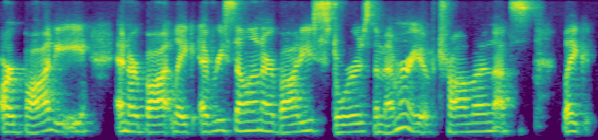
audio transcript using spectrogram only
our body and our body like every cell in our body stores the memory of trauma and that's like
